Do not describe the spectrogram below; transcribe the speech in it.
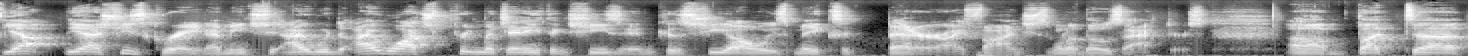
Yeah, yeah, she's great. I mean, she, I would I watch pretty much anything she's in because she always makes it better. I find she's one of those actors. Um, but uh,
